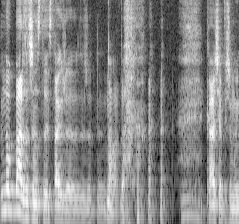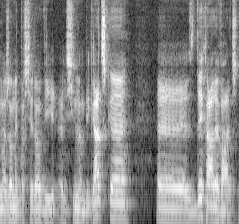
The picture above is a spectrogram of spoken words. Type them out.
no bardzo często jest tak, że, że no dobra. Kasia pisze, mój marzonek właśnie robi silną biegaczkę, zdycha, ale walczy.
